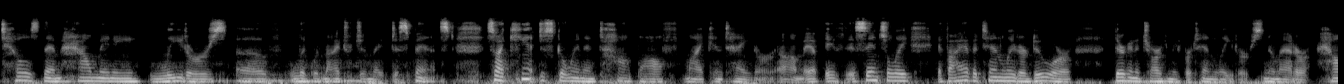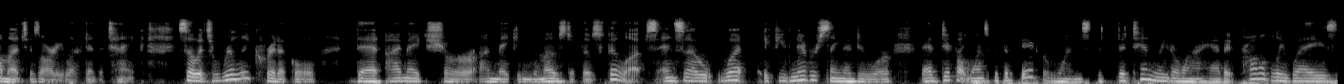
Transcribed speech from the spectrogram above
tells them how many liters of liquid nitrogen they've dispensed. So I can't just go in and top off my container. Um, if, if, essentially, if I have a 10 liter dewar, they're going to charge me for 10 liters, no matter how much is already left in the tank. So it's really critical that I make sure I'm making the most of those fill ups. And so, what if you've never seen a dewar, they have different ones, but the bigger ones, the, the 10 liter one I have, it probably weighs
